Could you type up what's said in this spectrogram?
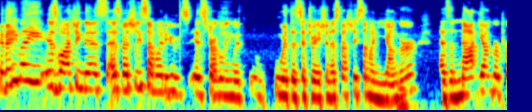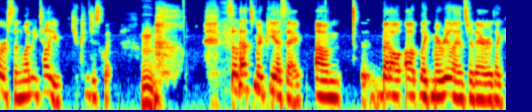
if anybody is watching this especially someone who's struggling with with the situation especially someone younger mm. as a not younger person let me tell you you can just quit mm. so that's my psa um, but I'll, I'll like my real answer there is like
